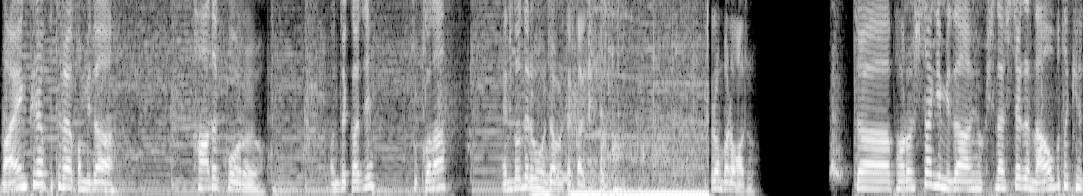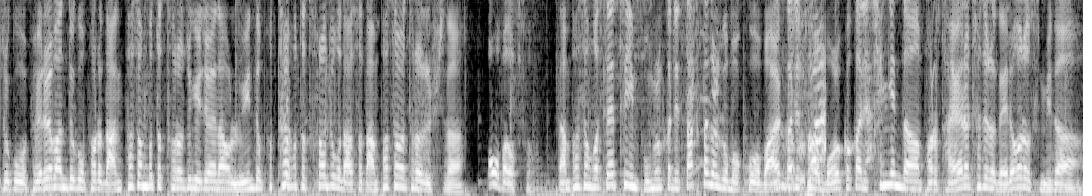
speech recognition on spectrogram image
마인크래프트를 할 겁니다. 하드코어로요. 언제까지? 죽거나 엔더 드래곤을 잡을 때까지. 그럼 바로 가죠. 자, 바로 시작입니다. 역시나 시작은 나무부터 캐주고 배를 만들고 바로 난파선부터 털어주기 전에 나온 루인드 포탈부터 털어주고 나서 난파선을 털어줍시다. 어, 맛없어. 난파선과 세트인 보물까지 싹 다 긁어 먹고 마을까지 털어 먹을 것까지 챙긴 다음 바로 다이아를 찾으러 내려가졌습니다.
